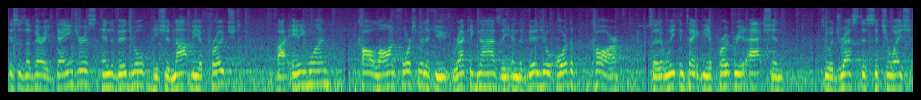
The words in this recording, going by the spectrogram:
This is a very dangerous individual. He should not be approached by anyone call law enforcement if you recognize the individual or the car so that we can take the appropriate action to address this situation.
